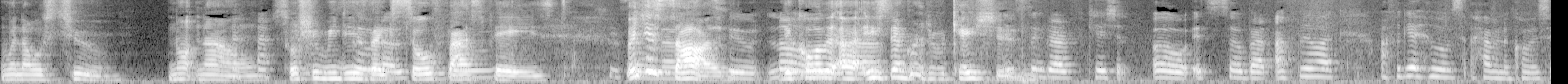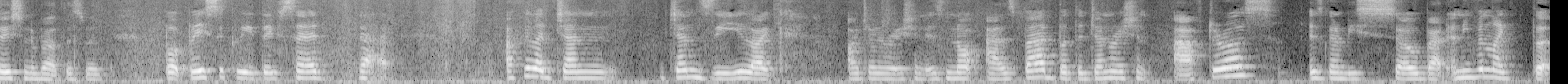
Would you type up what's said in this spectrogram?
when I was two. Not now. Social media is when like so fast paced. Which is when sad. two. they call it uh, instant gratification. Instant gratification. Oh, it's so bad. I feel like I forget who I was having a conversation about this with, but basically they've said that I feel like Gen Gen Z, like our generation, is not as bad, but the generation after us is gonna be so bad, and even like the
